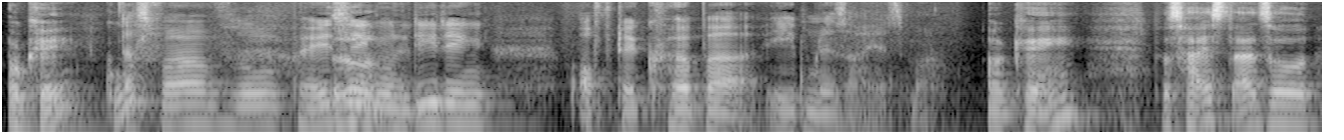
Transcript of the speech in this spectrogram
Okay, gut. Das war so Pacing Also- und Leading auf der Körperebene, sag ich jetzt mal. Okay. Das heißt also,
